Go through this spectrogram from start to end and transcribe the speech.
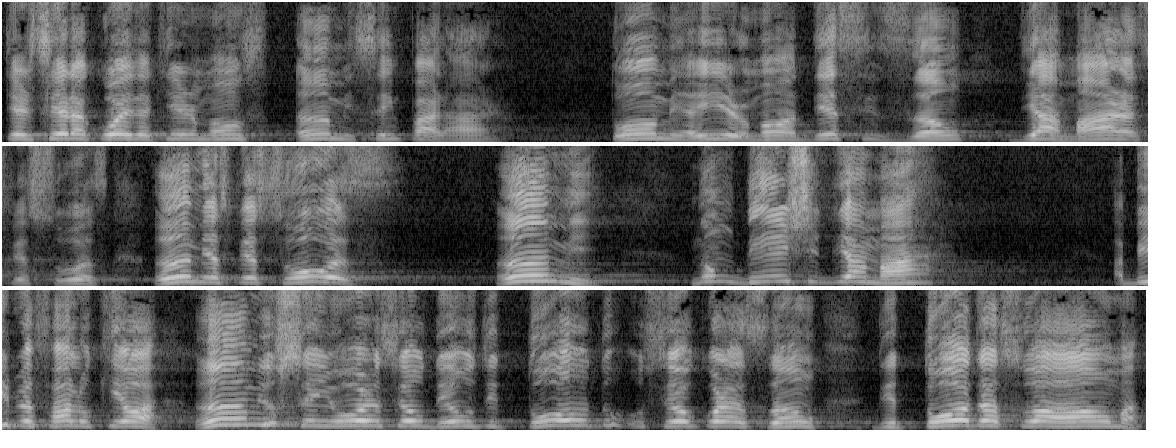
Terceira coisa aqui, irmãos, ame sem parar. Tome aí, irmão, a decisão de amar as pessoas. Ame as pessoas. Ame. Não deixe de amar. A Bíblia fala o que? Ó, ame o Senhor, seu Deus, de todo o seu coração, de toda a sua alma,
